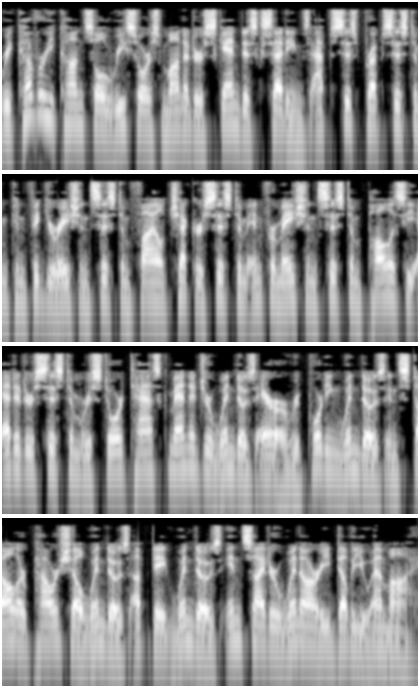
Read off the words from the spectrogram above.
Recovery Console Resource Monitor ScanDisk Settings App Sysprep System Configuration System File Checker System Information System Policy Editor System Restore Task Manager Windows Error Reporting Windows Installer PowerShell Windows Update Windows Insider WinREWMI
